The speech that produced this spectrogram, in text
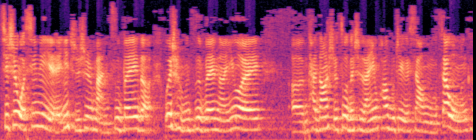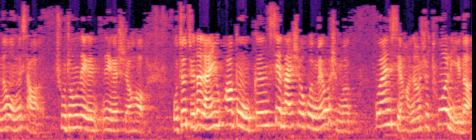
其实我心里也一直是蛮自卑的。为什么自卑呢？因为，呃，他当时做的是蓝印花布这个项目，在我们可能我们小初中那个那个时候，我就觉得蓝印花布跟现代社会没有什么关系，好像是脱离的。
